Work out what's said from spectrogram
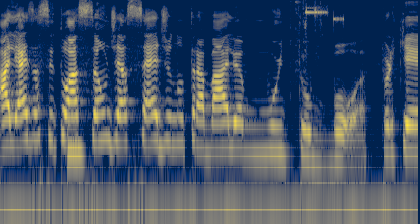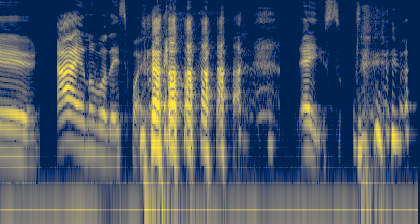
Aliás, a situação de assédio no trabalho é muito boa. Porque. Ah, eu não vou dar spoiler. é isso.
